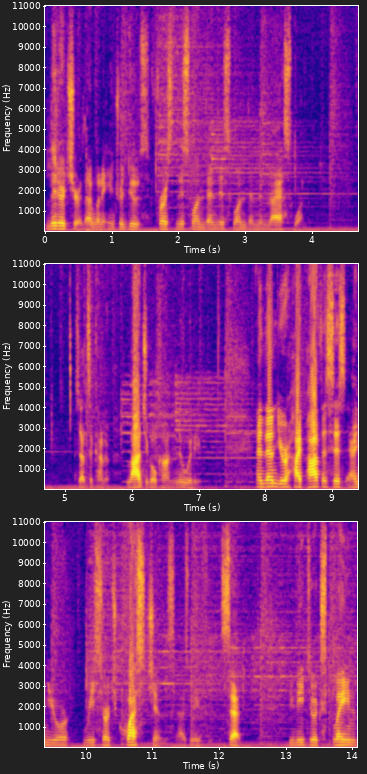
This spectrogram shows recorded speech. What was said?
literature that I'm going to introduce. First this one, then this one, then the last one. So that's a kind of logical continuity. And then your hypothesis and your research questions, as we've said. You need to explain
